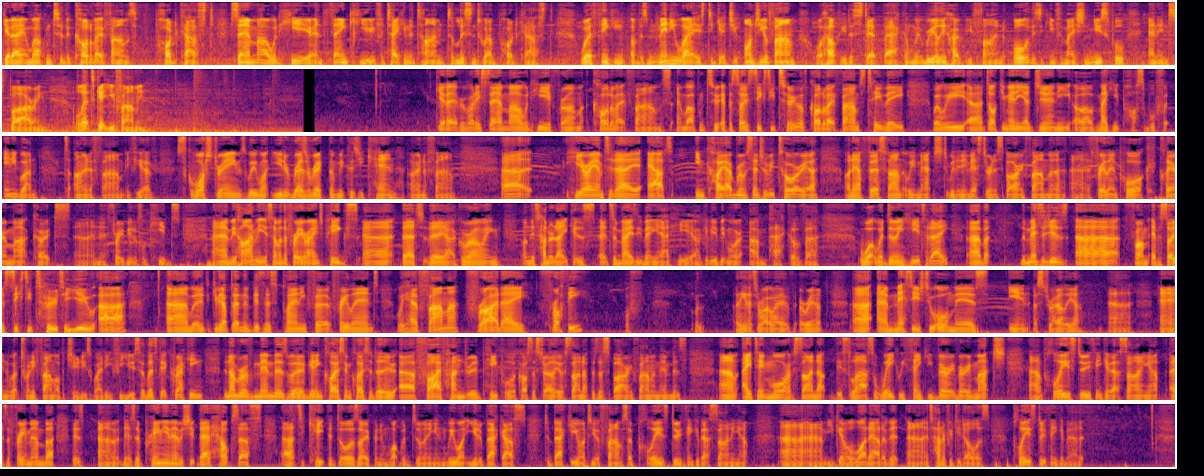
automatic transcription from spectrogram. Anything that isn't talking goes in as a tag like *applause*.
G'day and welcome to the Cultivate Farms podcast. Sam Marwood here, and thank you for taking the time to listen to our podcast. We're thinking of as many ways to get you onto your farm or help you to step back, and we really hope you find all this information useful and inspiring. Let's get you farming. G'day everybody, Sam Marwood here from Cultivate Farms and welcome to episode 62 of Cultivate Farms TV where we are documenting our journey of making it possible for anyone to own a farm. If you have squash dreams, we want you to resurrect them because you can own a farm. Uh, here I am today out in Kyabram, Central Victoria, on our first farm that we matched with an investor and aspiring farmer, uh, Freeland Pork, Claire and Mark Coates, uh, and their three beautiful kids. And behind me are some of the free range pigs uh, that they are growing on this 100 acres. It's amazing being out here. I'll give you a bit more unpack of uh, what we're doing here today. Uh, but the messages uh, from episode 62 to you are um, we're giving an update on the business planning for Freeland. We have Farmer, Friday, Frothy, I think that's the right way of, around, uh, and a message to all mayors in Australia. Uh, and we've got 20 farm opportunities waiting for you. So let's get cracking. The number of members, we're getting closer and closer to uh, 500 people across Australia who signed up as aspiring farmer members. Um, 18 more have signed up this last week. We thank you very, very much. Uh, please do think about signing up as a free member. There's uh, there's a premium membership that helps us uh, to keep the doors open in what we're doing, and we want you to back us to back you onto your farm. So please do think about signing up. Uh, um, you get a lot out of it. Uh, it's $150. Please do think about it.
